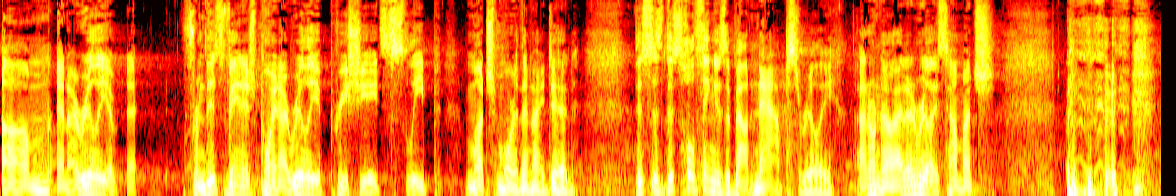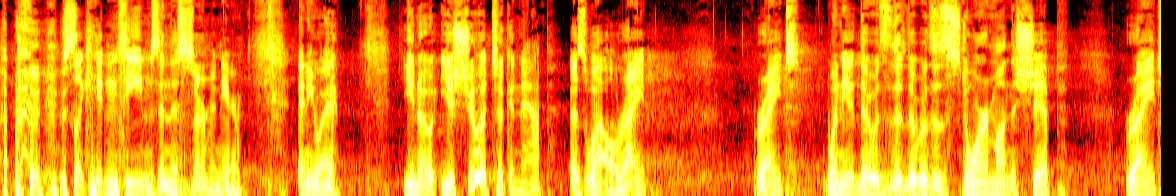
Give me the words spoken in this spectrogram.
Um, and I really, uh, from this vantage point, I really appreciate sleep much more than I did. This is this whole thing is about naps, really. I don't know. I didn't realize how much. There's like hidden themes in this sermon here. Anyway, you know, Yeshua took a nap as well, right? Right? When he, there was the, there was a storm on the ship, right?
